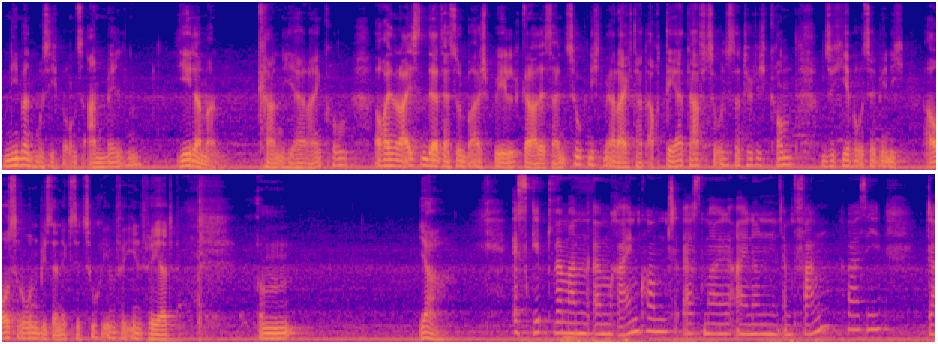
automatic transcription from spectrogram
niemand muss sich bei uns anmelden, jedermann kann hier hereinkommen. Auch ein Reisender, der zum Beispiel gerade seinen Zug nicht mehr erreicht hat, auch der darf zu uns natürlich kommen und sich hier bei uns ein wenig ausruhen, bis der nächste Zug eben für ihn fährt. Ähm, ja. Es gibt, wenn man ähm, reinkommt, erstmal einen Empfang quasi. Da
